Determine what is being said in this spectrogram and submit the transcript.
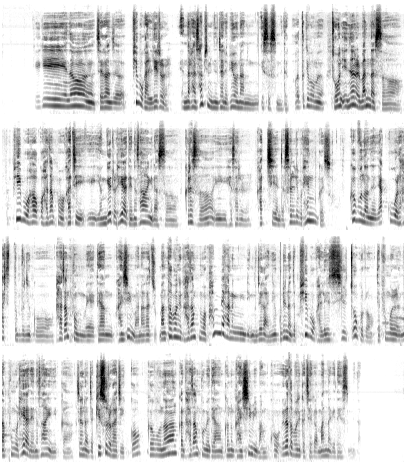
계기는 제가 이제 피부 관리를 옛날 한 30년 전에 비워난 있었습니다. 어떻게 보면 좋은 인연을 만나서 피부하고 화장품하고 같이 이 연결을 해야 되는 상황이라서 그래서 이 회사를 같이 이제 설립을 한 거죠. 그분은 약국을 하셨던 분이고 화장품에 대한 관심이 많아가지고 많다 보니까 화장품을 판매하는 게 문제가 아니고 우리는 이제 피부 관리실 쪽으로 제품을 납품을 해야 되는 상황이니까 저는 이제 기술을 가지고 있고 그분은 그 화장품에 대한 그런 관심이 많고 이러다 보니까 제가 만나게 됐습니다.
